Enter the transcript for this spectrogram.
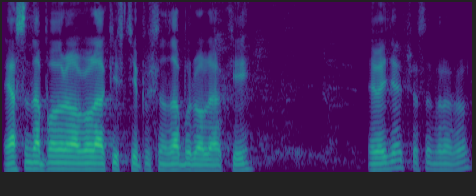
Já jsem tam povedal jaký vtip, už jsem zabudol jaký. Nevědět, co jsem mluvil?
